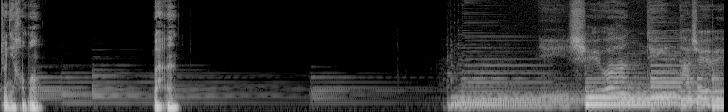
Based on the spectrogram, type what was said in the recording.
祝你好梦，听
